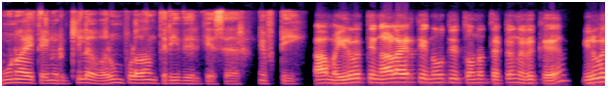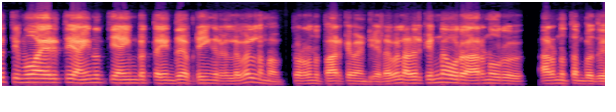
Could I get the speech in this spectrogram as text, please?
மூணாயிரத்தி ஐநூறு கீழே வரும் போலதான் தெரியுது இருக்கே சார் நிஃப்டி ஆமா இருபத்தி நாலாயிரத்தி நூத்தி தொண்ணூத்தி எட்டுன்னு இருக்கு. இருபத்தி மூவாயிரத்தி ஐநூத்தி ஐம்பத்தி ஐந்து அப்படிங்கிற லெவல் நம்ம தொடர்ந்து பார்க்க வேண்டிய லெவல் அதற்கு இன்னும் ஒரு அறுநூறு அறுநூத்தம்பது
